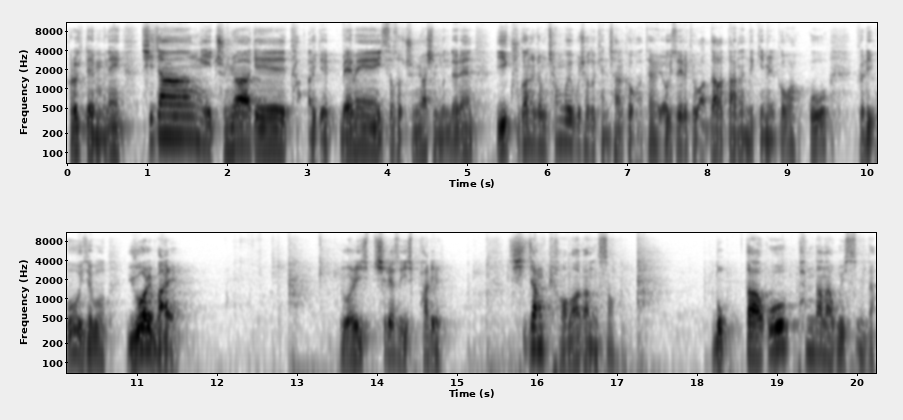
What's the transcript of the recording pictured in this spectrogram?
그렇기 때문에 시장이 중요하게 다, 아, 이게 매매에 있어서 중요하신 분들은 이 구간을 좀 참고해 보셔도 괜찮을 것 같아요. 여기서 이렇게 왔다 갔다 하는 느낌일 것 같고 그리고 이제 뭐 6월 말 6월 27에서 28일 시장 변화 가능성 높다고 판단하고 있습니다.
